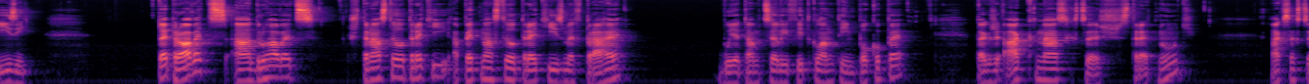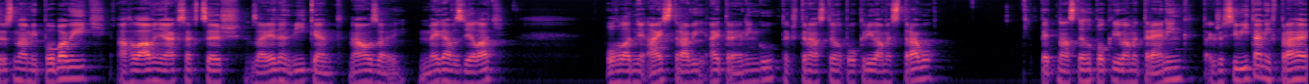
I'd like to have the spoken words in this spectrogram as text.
Easy. To je prvá vec. A druhá vec, 14.3. a 15.3. sme v Prahe. Bude tam celý FitClan tým pokope. Takže ak nás chceš stretnúť, ak sa chceš s nami pobaviť a hlavne ak sa chceš za jeden víkend naozaj mega vzdelať, ohľadne aj stravy, aj tréningu, tak 14. pokrývame stravu, 15. pokrývame tréning, takže si vítaný v Prahe,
